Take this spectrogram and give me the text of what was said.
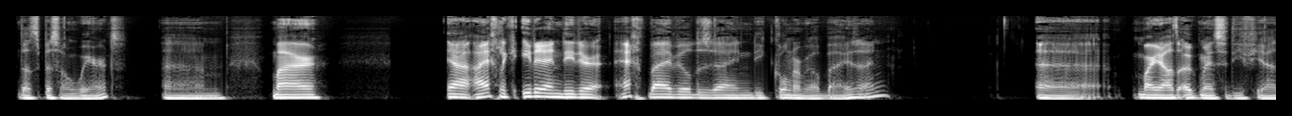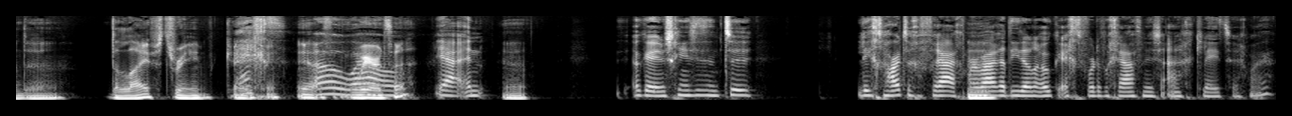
Dat is best wel weird. Ehm, maar ja, eigenlijk iedereen die er echt bij wilde zijn, die kon er wel bij zijn. Maar je had ook mensen die via de, de livestream kregen. Echt? Ja, oh, weird hè? Ja, en... Ja. Oké, misschien is dit een te lichthartige vraag. Maar Hmm. waren die dan ook echt voor de begrafenis aangekleed, zeg maar?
